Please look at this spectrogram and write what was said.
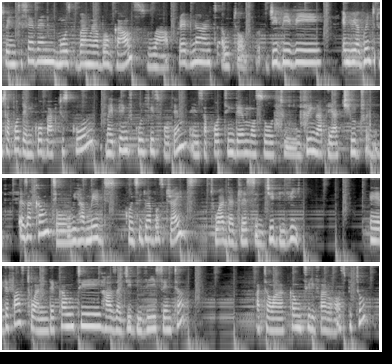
27 most vulnerable girls who are pregnant out of GBV, and we are going to support them go back to school by paying school fees for them and supporting them also to bring up their children. As a county, we have made considerable strides toward addressing GBV. Uh, the first one, the county has a GBV center at our county referral hospital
